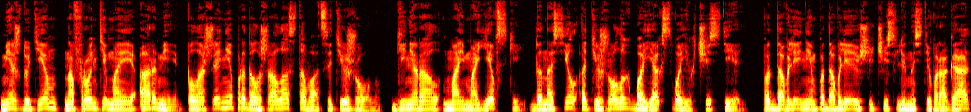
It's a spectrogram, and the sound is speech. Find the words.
Между тем, на фронте моей армии положение продолжало оставаться тяжелым. Генерал Маймаевский доносил о тяжелых боях своих частей. Под давлением подавляющей численности врага,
